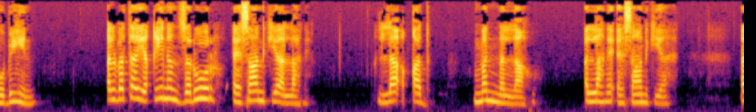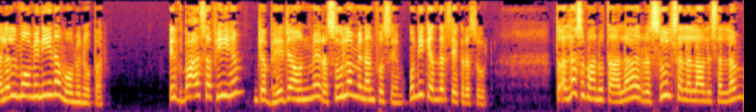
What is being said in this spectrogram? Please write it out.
مبین البتہ یقیناً ضرور احسان کیا اللہ نے قد من اللہ اللہ نے احسان کیا ہے المومنین مومنوں پر اتبار صفی ہم جب بھیجا ان میں رسولم ننف انفسم انہیں کے اندر سے ایک رسول تو اللہ سبحان تعالی رسول صلی اللہ علیہ وسلم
